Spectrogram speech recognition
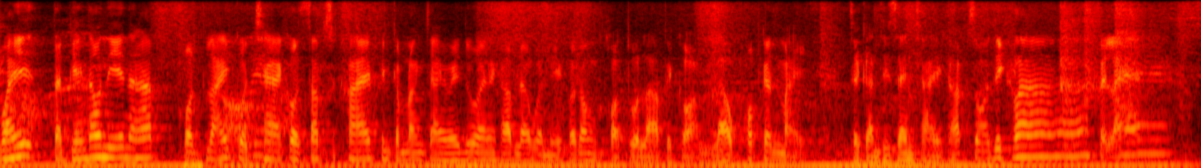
ไว้แต่เพียงเท่านี้นะครับ กดไลค์ กดแชร์ กด Subscribe เป็นกำลังใจไว้ด้วยนะครับ แล้ววันนี้ก็ต้องขอตัวลาไปก่อน แล้วพบกันใหม่เจอกันที่เส้นชัยครับ สวัสดีครับ ไปแล้ว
